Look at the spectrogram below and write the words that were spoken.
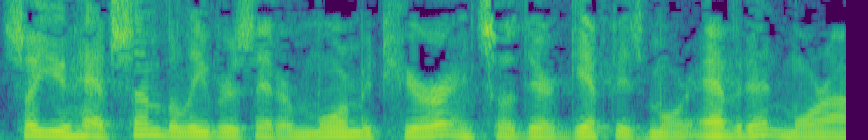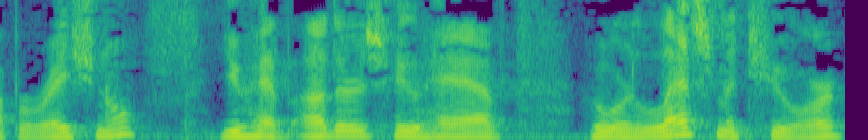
So you have some believers that are more mature, and so their gift is more evident, more operational. You have others who have who are less mature,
